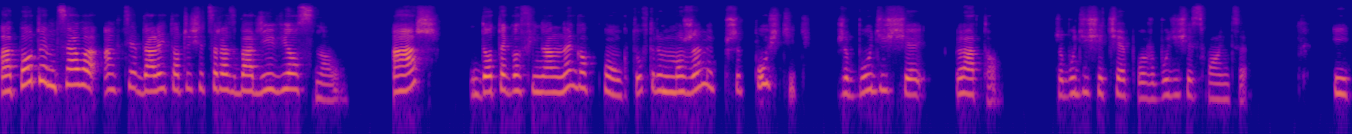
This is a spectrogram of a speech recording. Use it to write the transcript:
A potem cała akcja dalej toczy się coraz bardziej wiosną, aż do tego finalnego punktu, w którym możemy przypuścić, że budzi się lato, że budzi się ciepło, że budzi się słońce. I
